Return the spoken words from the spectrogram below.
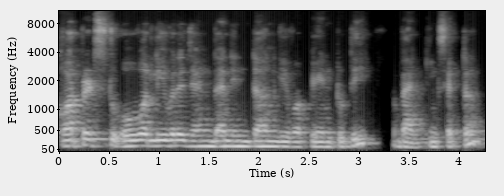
corporates to over leverage and then in turn give a pain to the banking sector.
